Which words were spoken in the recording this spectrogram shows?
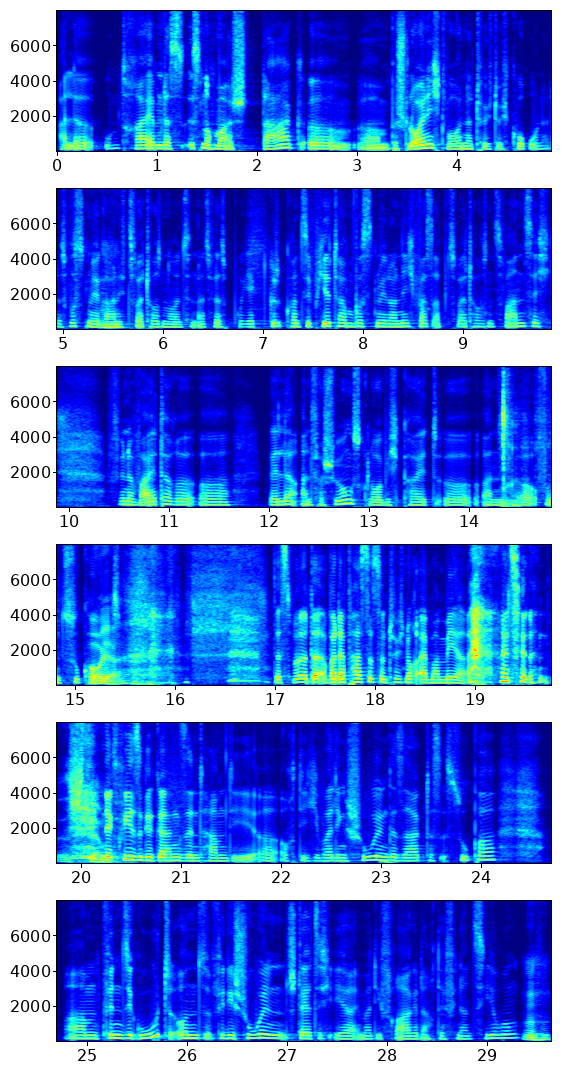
alle umtreiben. Das ist nochmal stark äh, ähm, beschleunigt worden, natürlich durch Corona. Das wussten wir mhm. gar nicht 2019. Als wir das Projekt konzipiert haben, wussten wir noch nicht, was ab 2020 für eine weitere äh, Welle an Verschwörungsgläubigkeit äh, an, äh, auf uns zukommt. Oh ja. Das wird, aber da passt es natürlich noch einmal mehr. Als wir dann in der Quise gegangen sind, haben die äh, auch die jeweiligen Schulen gesagt, das ist super, ähm, finden sie gut. Und für die Schulen stellt sich eher immer die Frage nach der Finanzierung. Mhm.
